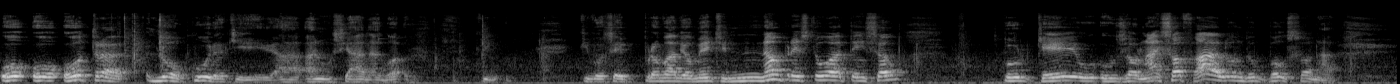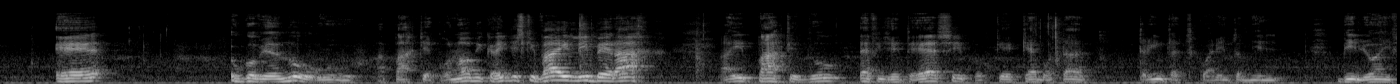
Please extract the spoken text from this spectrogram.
o, o, outra loucura que a, anunciada agora, que, que você provavelmente não prestou atenção, porque os jornais só falam do Bolsonaro. É o governo, o, a parte econômica, aí diz que vai liberar aí parte do FGTS, porque quer botar 30, 40 mil bilhões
